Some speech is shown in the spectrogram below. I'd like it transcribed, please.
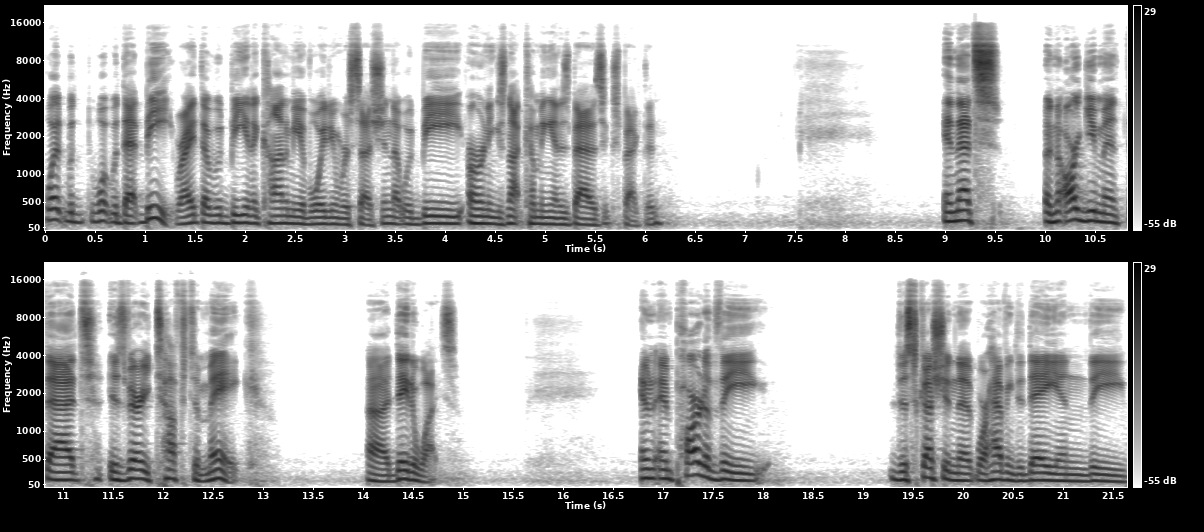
what would what would that be, right? That would be an economy avoiding recession. That would be earnings not coming in as bad as expected. And that's an argument that is very tough to make uh, data wise. And, and part of the discussion that we're having today in the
